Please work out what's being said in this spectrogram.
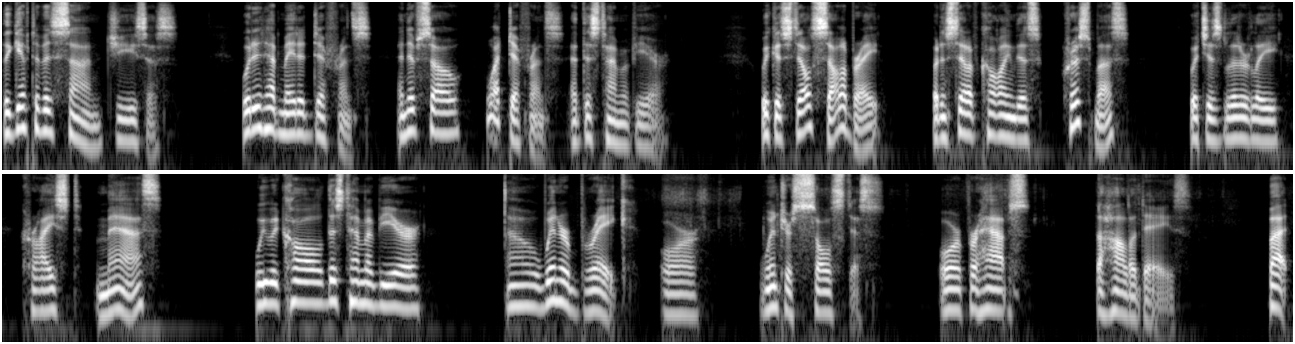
the gift of His Son, Jesus. Would it have made a difference? And if so, what difference at this time of year? We could still celebrate, but instead of calling this Christmas, which is literally Christ Mass, we would call this time of year oh, winter break or winter solstice or perhaps the holidays. But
